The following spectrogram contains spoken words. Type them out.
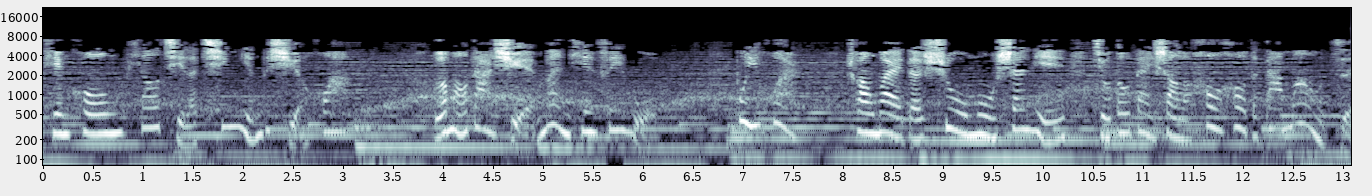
天空飘起了轻盈的雪花，鹅毛大雪漫天飞舞。不一会儿，窗外的树木山林就都戴上了厚厚的大帽子，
